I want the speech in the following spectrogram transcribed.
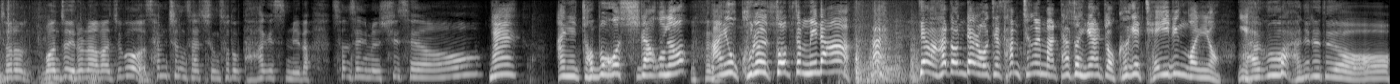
저는 먼저 일어나가지고 3층, 4층 소독 다 하겠습니다. 선생님은 쉬세요. 네? 아니 저보고 쉬라고요? 아유 그럴 수 없습니다. 아, 제가 하던 대로 어제 3층을 맡아서 해야죠. 그게 제 일인걸요. 예. 아이고 아니래도요.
